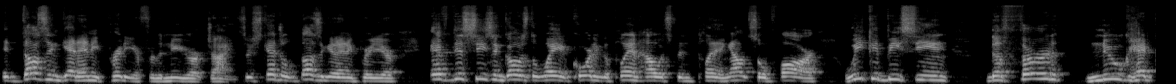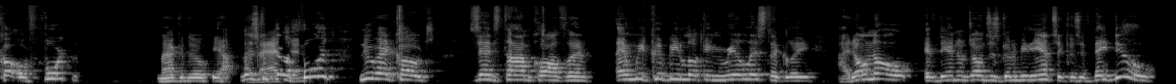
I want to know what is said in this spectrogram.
it doesn't get any prettier for the New York Giants. Their schedule doesn't get any prettier. If this season goes the way according to plan, how it's been playing out so far, we could be seeing the third new head coach or fourth. McAdoo, yeah, this could be the fourth new head coach since Tom Coughlin, and we could be looking realistically. I don't know if Daniel Jones is going to be the answer because if they do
